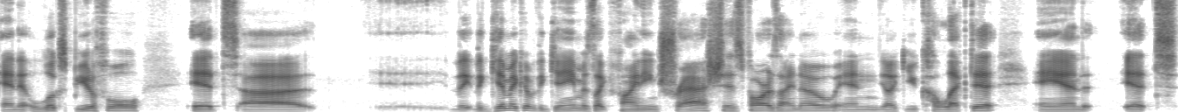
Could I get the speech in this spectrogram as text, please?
And it looks beautiful. It uh, the the gimmick of the game is like finding trash, as far as I know, and like you collect it, and it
